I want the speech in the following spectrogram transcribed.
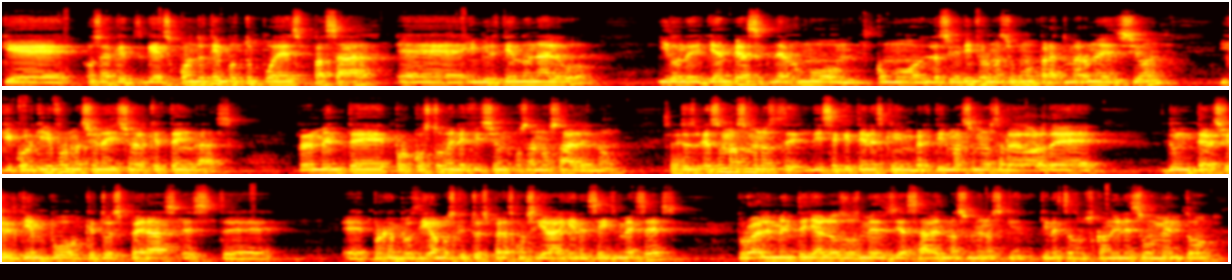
Que, o sea, que, que es cuánto tiempo tú puedes pasar eh, invirtiendo en algo y donde ya empiezas a tener como, como la suficiente información como para tomar una decisión y que cualquier información adicional que tengas realmente por costo-beneficio, o sea, no sale, ¿no? Sí. Entonces, eso más o menos te dice que tienes que invertir más o menos alrededor de, de un tercio del tiempo que tú esperas, este, eh, por ejemplo, digamos que tú esperas conseguir a alguien en seis meses, probablemente ya a los dos meses ya sabes más o menos quién, quién estás buscando y en ese momento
